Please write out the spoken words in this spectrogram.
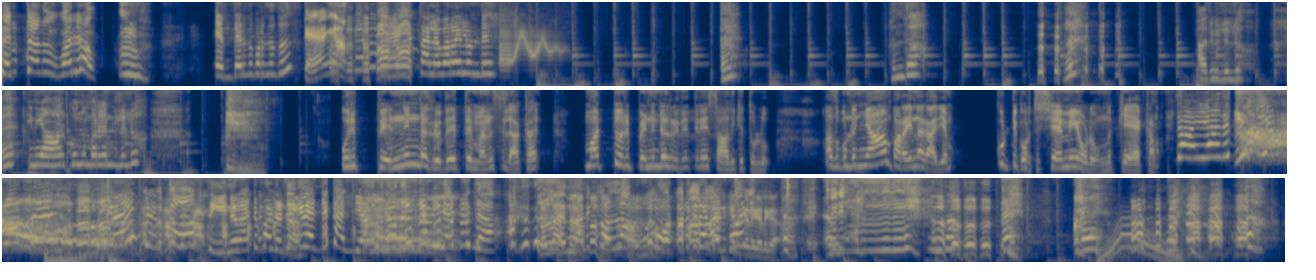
സെറ്റാണ് വരാം. എന്തായിരുന്നു പറഞ്ഞത്? തേങ്ങ കലവറയിലുണ്ട്. എന്താ? ആരുമില്ലല്ലോ? ഇനി ആർക്കൊന്നും പറയാനില്ലല്ലോ? ഒരു പെണ്ണിന്റെ ഹൃദയത്തെ മനസ്സിലാക്കാൻ മറ്റൊരു പെണ്ണിന്റെ ഹൃദയത്തിനെ സാധിക്കത്തുള്ളൂ. അതുകൊണ്ട് ഞാൻ പറയുന്ന കാര്യം കുട്ടി കുറച്ച് ക്ഷമയോടെ ഒന്ന് കേൾക്കണം. സീനിയറായിട്ട്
